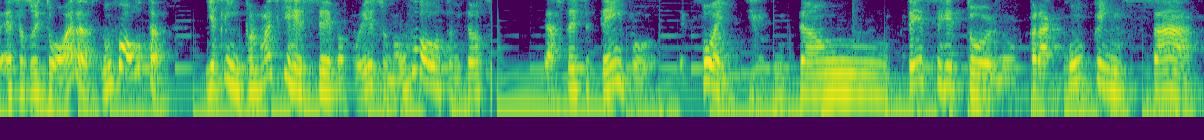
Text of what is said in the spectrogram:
Essas 8 horas não volta. E assim, por mais que receba por isso, não volta. Então, assim, gastou esse tempo, foi. Então, ter esse retorno para compensar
